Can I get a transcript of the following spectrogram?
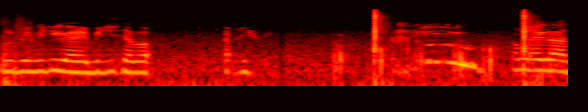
Não tem vídeo, galera. Vídeo, sei lá. Legal,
